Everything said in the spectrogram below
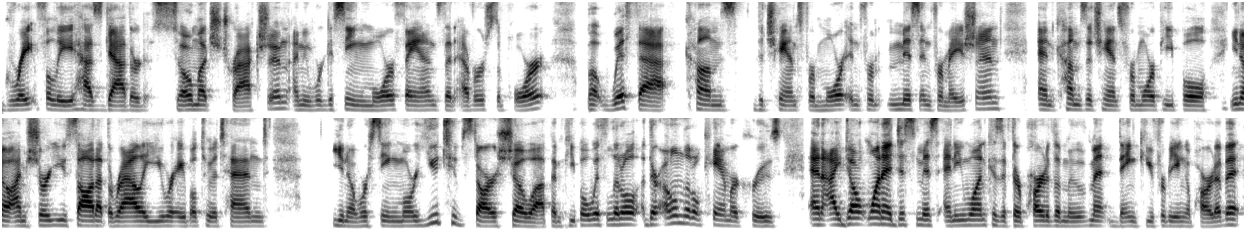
gratefully has gathered so much traction. I mean, we're seeing more fans than ever support, but with that comes the chance for more inf- misinformation and comes a chance for more people. You know, I'm sure you saw it at the rally you were able to attend you know we're seeing more youtube stars show up and people with little their own little camera crews and i don't want to dismiss anyone because if they're part of the movement thank you for being a part of it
